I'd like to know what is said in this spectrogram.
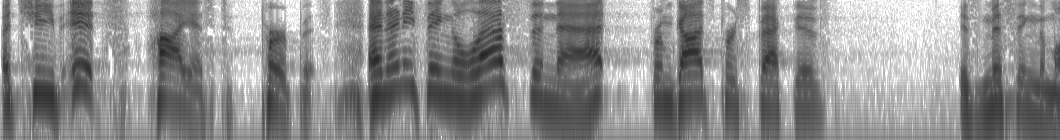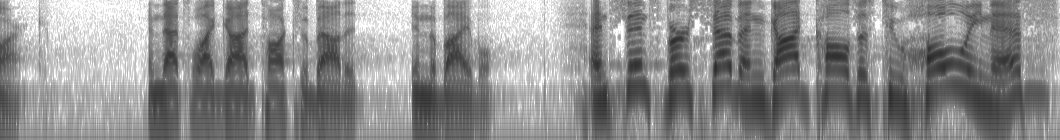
achieve its highest purpose. And anything less than that, from God's perspective, is missing the mark. And that's why God talks about it in the Bible. And since verse 7, God calls us to holiness,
